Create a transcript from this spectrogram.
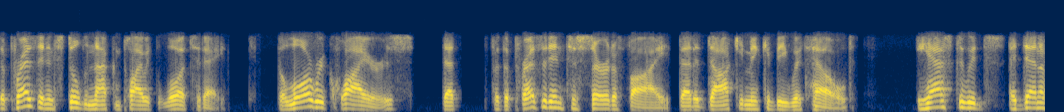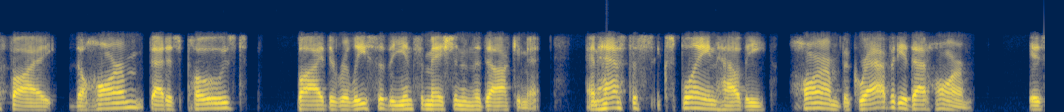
the president still did not comply with the law today. The law requires that for the president to certify that a document can be withheld, he has to identify the harm that is posed by the release of the information in the document and has to explain how the harm, the gravity of that harm, is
